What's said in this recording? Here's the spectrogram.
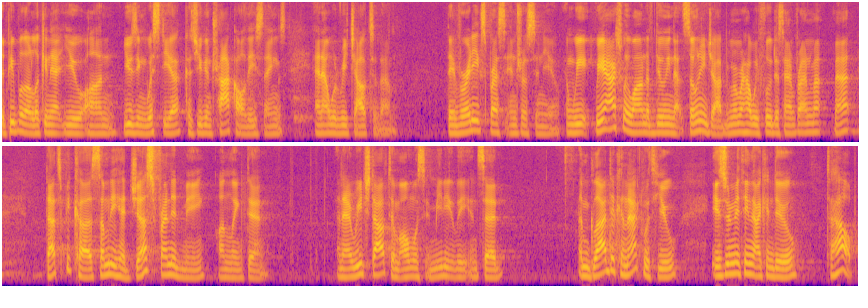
the people that are looking at you on using Wistia, because you can track all these things, and I would reach out to them. They've already expressed interest in you. And we, we actually wound up doing that Sony job. Remember how we flew to San Fran, Matt? That's because somebody had just friended me on LinkedIn. And I reached out to him almost immediately and said, I'm glad to connect with you. Is there anything I can do to help?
